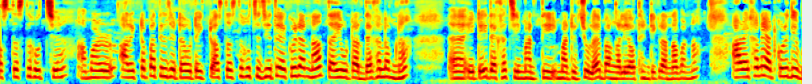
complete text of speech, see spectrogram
আস্তে আস্তে হচ্ছে। আমার আরেকটা পাতিল যেটা, ওটা একটু আস্তে আস্তে হচ্ছে, যেহেতু একই রান্না, তাই ওটা আর দেখালাম না। এটাই দেখাচ্ছি মাটি, মাটির চুলায় বাঙালি অথেন্টিক রান্নাবান্না। আর এখানে অ্যাড করে দিব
